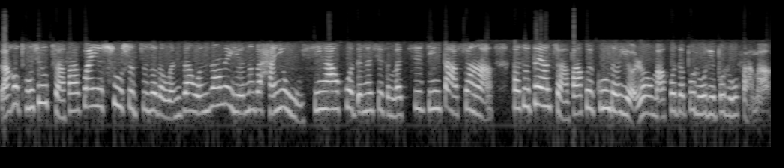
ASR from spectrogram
然后同修转发关于术士制作的文章，文章内有那个含有五星啊，或者那些什么鸡精大蒜啊，他说这样转发会功德有肉吗？或者不如理不如法吗？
